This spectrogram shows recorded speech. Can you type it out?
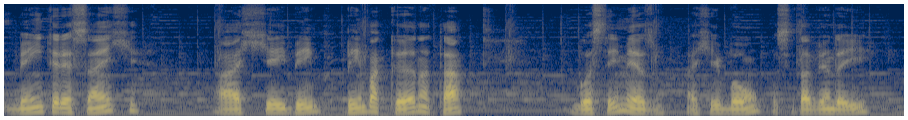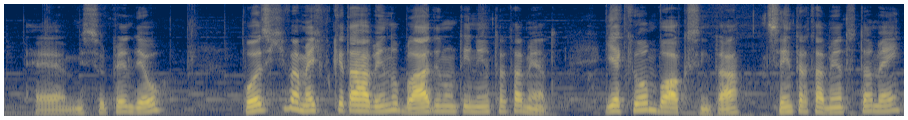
bem interessante. Achei bem, bem bacana, tá? Gostei mesmo. Achei bom. Você tá vendo aí. É, me surpreendeu positivamente porque tava bem nublado e não tem nenhum tratamento. E aqui o unboxing, tá? Sem tratamento também.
